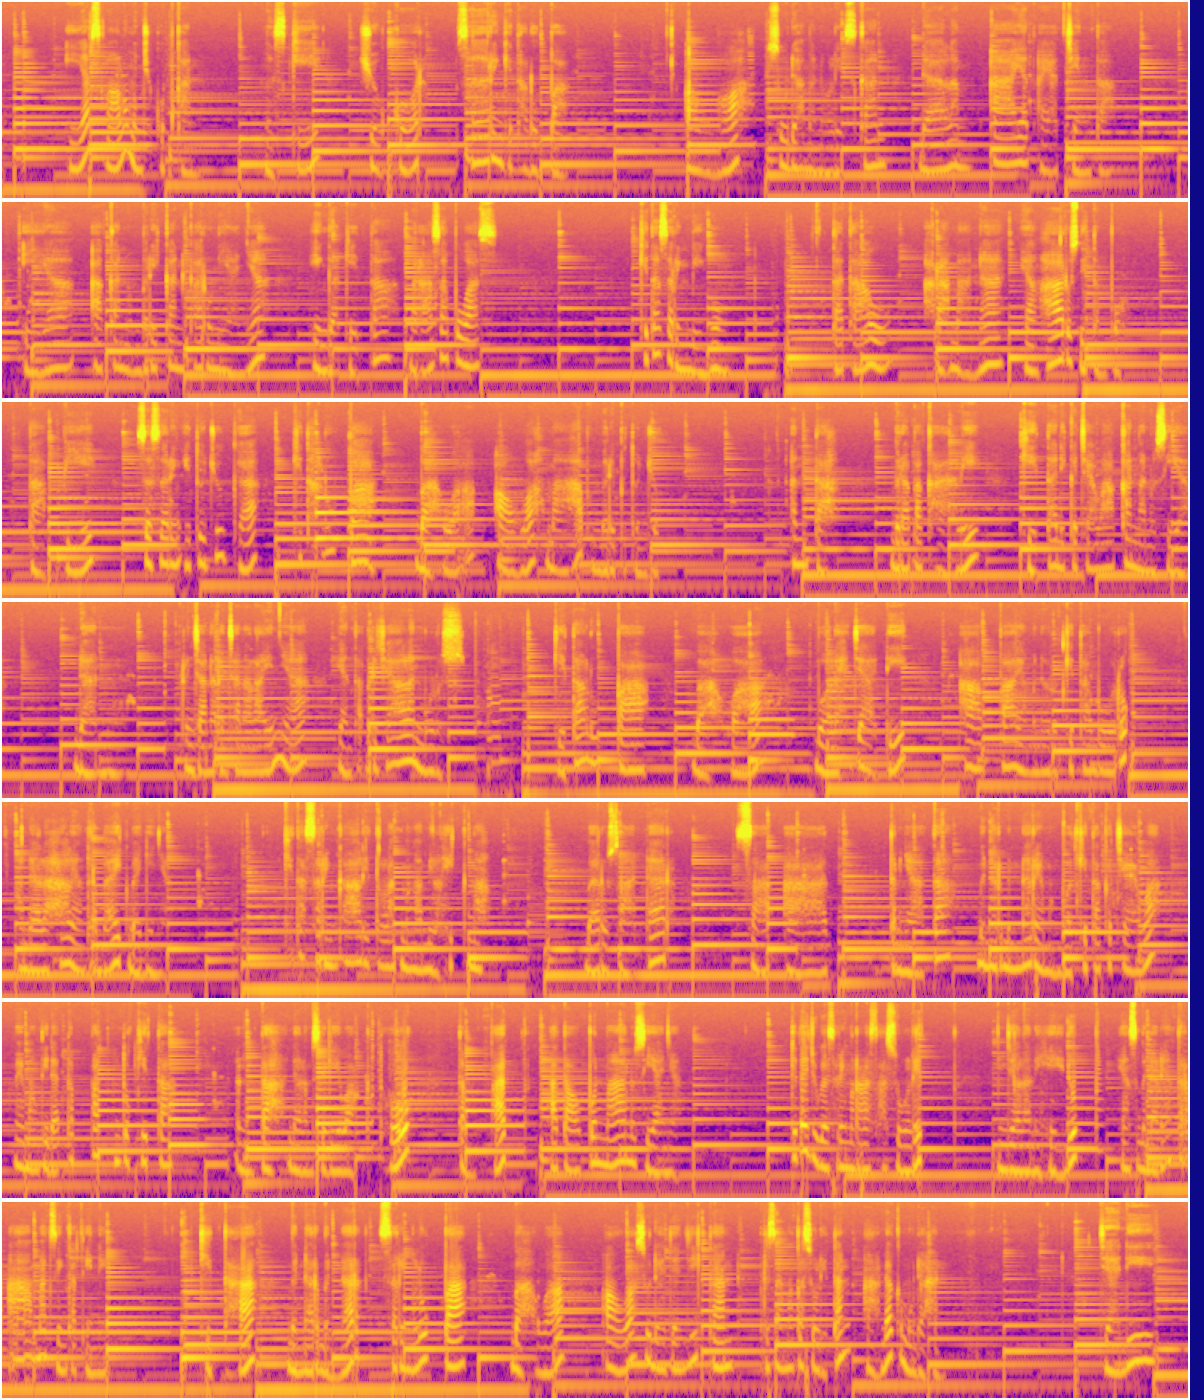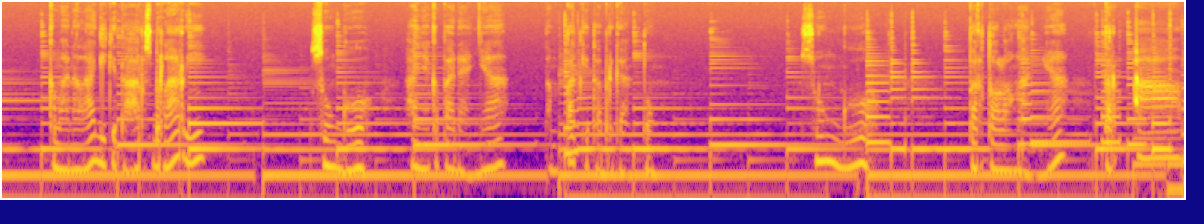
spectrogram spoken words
ia selalu mencukupkan. Meski syukur sering kita lupa. Allah sudah menuliskan dalam ayat-ayat cinta. Ia akan memberikan karunia-Nya hingga kita merasa puas. Kita sering bingung, harus ditempuh. Tapi sesering itu juga kita lupa bahwa Allah Maha Pemberi Petunjuk. Entah berapa kali kita dikecewakan manusia dan rencana-rencana lainnya yang tak berjalan mulus. Kita lupa bahwa boleh jadi sering kali telat mengambil hikmah baru sadar saat ternyata benar-benar yang membuat kita kecewa memang tidak tepat untuk kita, entah dalam segi waktu, tempat, ataupun manusianya. Kita juga sering merasa sulit menjalani hidup yang sebenarnya teramat singkat ini. Kita sering lupa bahwa Allah sudah janjikan bersama kesulitan ada kemudahan. Jadi, ke mana lagi kita harus berlari? Sungguh, hanya kepadanya tempat kita bergantung. Sungguh, pertolongannya teramat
